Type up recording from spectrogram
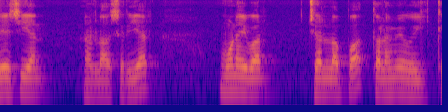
தேசிய நல்லாசிரியர் முனைவர் செல்லப்பா தலைமை வகிக்க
